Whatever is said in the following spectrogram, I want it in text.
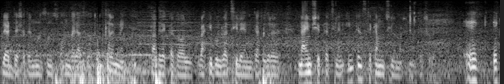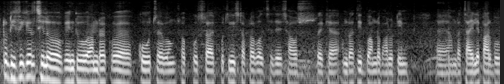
প্লেয়ারদের সাথে নুরুল সোহান ভাই আজকে অত খেলেন নাই। তাদের একটা দল রাকিবুলরা ছিলেন জাতীয় দলের নাইম শেখরা ছিলেন। ইন্টারেস্টটা কেমন ছিল ম্যাচের মধ্যে আসলে? এক- একটু ডিফিকাল্ট ছিল কিন্তু আমরা কোচ এবং সব কোচরা কোচিং স্টাফরা বলছে যে সাহস রেখে আমরা জিতবো আমরা ভালো টিম আমরা চাইলে পারব।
